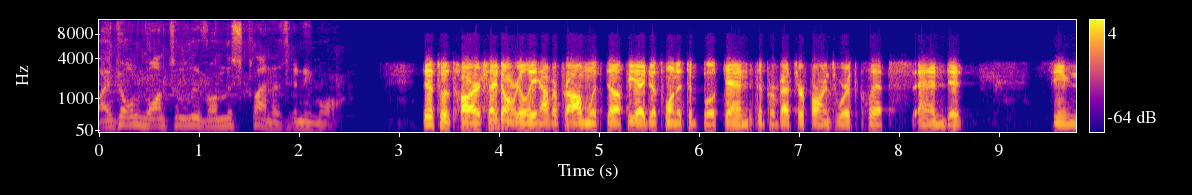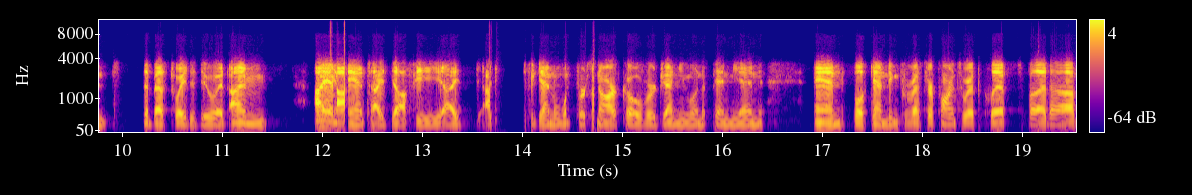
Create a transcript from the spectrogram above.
I don't want to live on this planet anymore. This was harsh. I don't really have a problem with Duffy. I just wanted to bookend the Professor Farnsworth clips, and it seemed the best way to do it. I'm I am anti-Duffy. I, I again went for snark over genuine opinion and bookending Professor Farnsworth clips, but uh,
